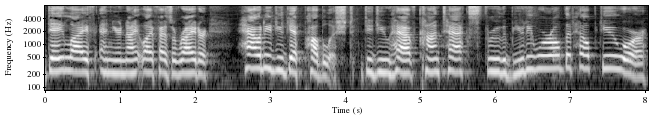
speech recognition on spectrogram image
day life and your night life as a writer? How did you get published? Did you have contacts through the beauty world that helped you, or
